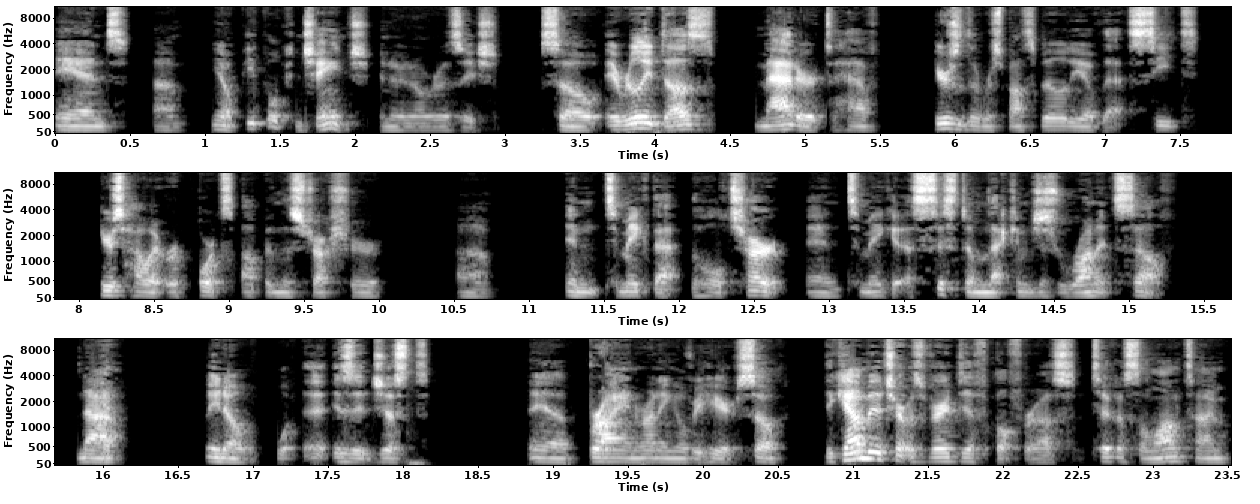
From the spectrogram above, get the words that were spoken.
And, um, you know, people can change in an organization. So it really does matter to have here's the responsibility of that seat, here's how it reports up in the structure. Um, and to make that the whole chart and to make it a system that can just run itself, not, yeah. you know, uh, is it just uh, Brian running over here? So the accountability chart was very difficult for us. It took us a long time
